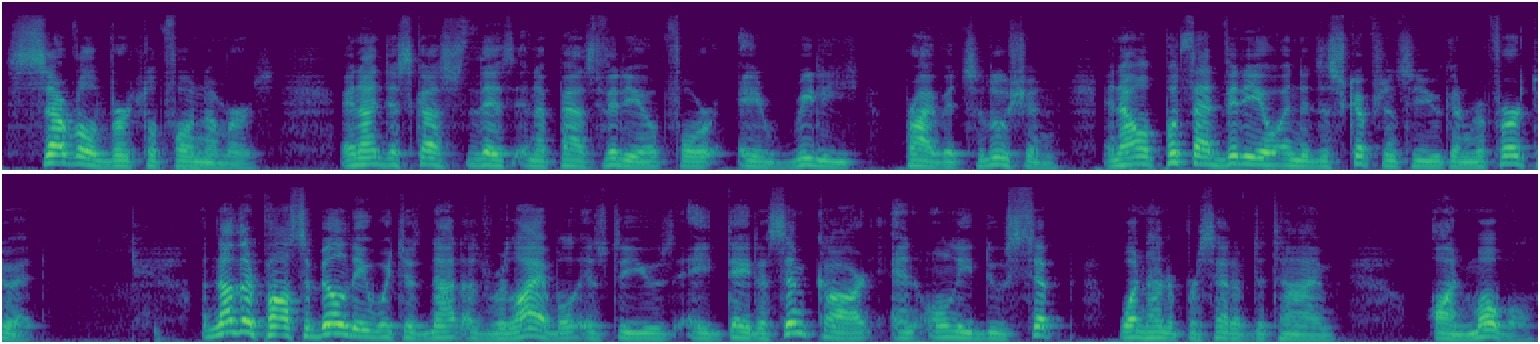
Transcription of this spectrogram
several virtual phone numbers. And I discussed this in a past video for a really private solution. And I will put that video in the description so you can refer to it. Another possibility, which is not as reliable, is to use a data SIM card and only do SIP 100% of the time on mobile.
